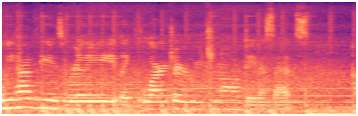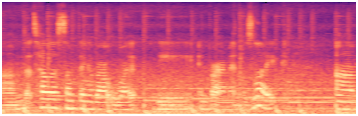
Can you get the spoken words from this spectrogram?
We have these really like larger regional data sets um, that tell us something about what the environment was like um,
